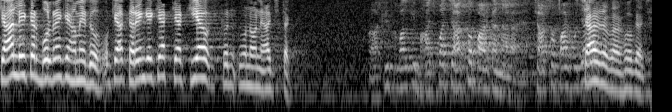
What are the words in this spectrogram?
क्या लेकर बोल रहे हैं कि हमें दो? वो क्या करेंगे क्या क्या किया उन्होंने आज तक? आखिरी सवाल की भाजपा 400 पार का नारा है। 400 पार हो जाए? 400 पार होगा जी।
